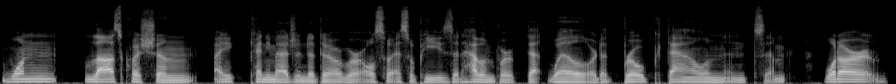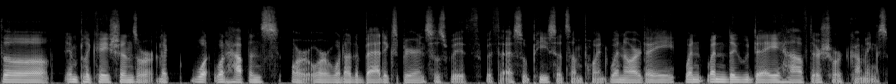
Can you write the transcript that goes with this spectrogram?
one last question I can imagine that there were also SOPs that haven't worked that well or that broke down. And um, what are the implications or like what, what happens or, or what are the bad experiences with, with SOPs at some point? When are they, when, when do they have their shortcomings?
